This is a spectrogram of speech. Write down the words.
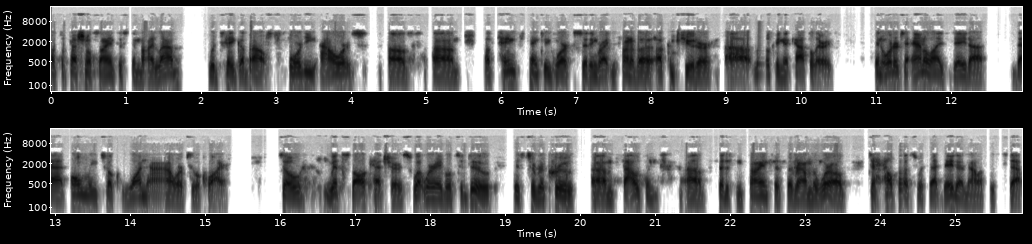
a professional scientist in my lab would take about 40 hours of um, of painstaking work sitting right in front of a, a computer uh, looking at capillaries in order to analyze data that only took one hour to acquire. So with stall catchers, what we're able to do is to recruit um, thousands of citizen scientists around the world to help us with that data analysis step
